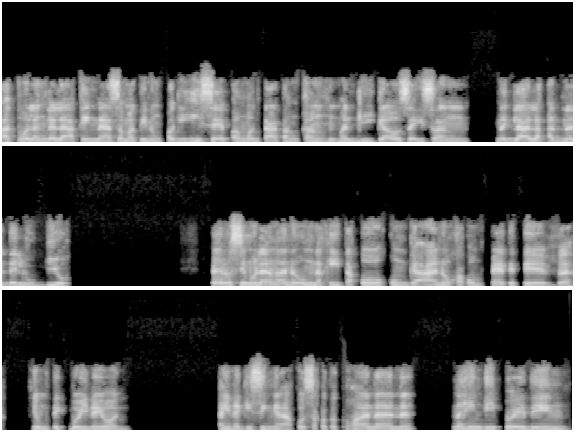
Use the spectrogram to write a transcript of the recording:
at walang lalaking nasa matinong pag-iisip ang magtatangkang manligaw sa isang naglalakad na delubyo. Pero simula nga noong nakita ko kung gaano ka-competitive yung tikboy na yon, ay nagising nga ako sa katotohanan na hindi pwedeng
